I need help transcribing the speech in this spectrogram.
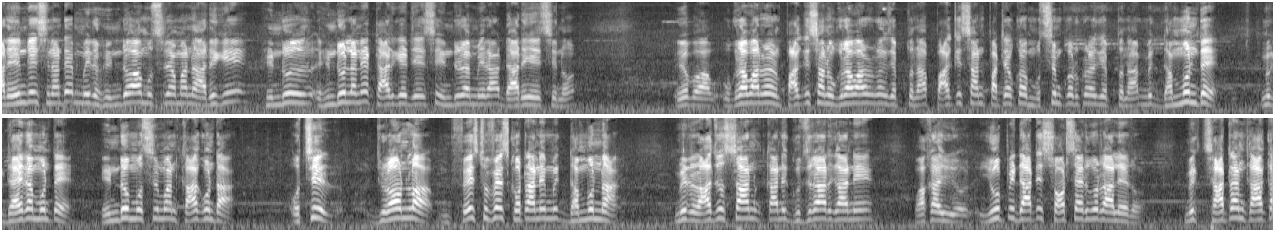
అది ఏం చేసిందంటే మీరు హిందూ ముస్లిం అని అడిగి హిందూ హిందువులనే టార్గెట్ చేసి హిందువుల మీద దాడి చేసిను ఇక పాకిస్తాన్ ఉగ్రవాదులకు చెప్తున్నా. పాకిస్తాన్ ప్రతి ఒక్క ముస్లిం కొడుకులకు చెప్తున్నా. మీకు దమ్ముంటే మీకు ధైర్యం ఉంటే హిందూ ముస్లిం అని కాకుండా వచ్చి గ్రౌండ్లో ఫేస్ టు ఫేస్ కొట్టడానికి మీకు దమ్మున్నా. మీరు రాజస్థాన్ కానీ గుజరాత్ కానీ ఒక యూ- యూపీ దాటి షార్ట్ సైడ్ కూడా రాలేరు. మీకు చాటాన్ కాక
